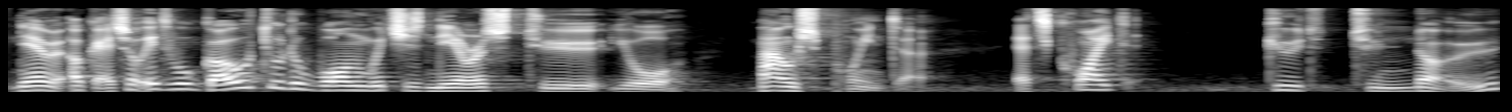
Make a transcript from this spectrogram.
Near, okay, so it will go to the one which is nearest to your mouse pointer. That's quite good to know.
